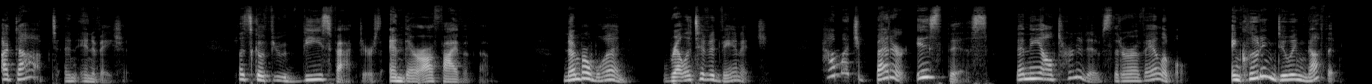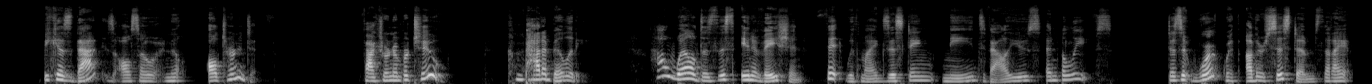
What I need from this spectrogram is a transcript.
adopt an innovation. Let's go through these factors, and there are five of them. Number one, relative advantage. How much better is this than the alternatives that are available, including doing nothing? Because that is also an alternative. Factor number two compatibility. How well does this innovation fit with my existing needs, values, and beliefs? Does it work with other systems that I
